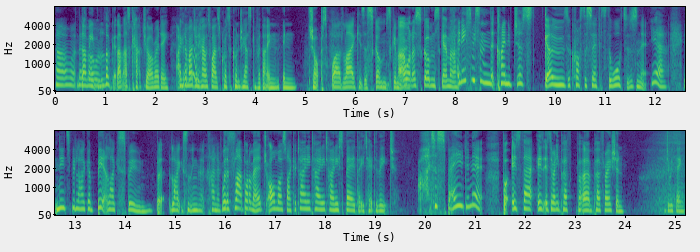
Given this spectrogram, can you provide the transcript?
Oh, that's I mean, want. look at that. That's catchy already. I, I can imagine housewives across the country asking for that in in shops. what I'd like is a scum skimmer. I want a scum skimmer. It needs to be something that kind of just goes across the surface of the water, doesn't it? yeah, It needs to be like a bit like a spoon, but like something that kind of with a flat bottom edge, almost like a tiny, tiny, tiny spade that you take to the beach. Oh, it's a spade, isn't it? But is there is, is there any perf- per- um, perforation? Do we think?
